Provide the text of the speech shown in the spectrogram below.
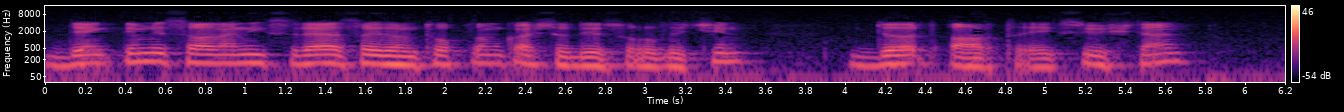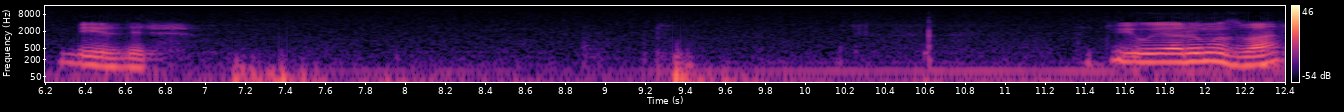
Denklemini sağlayan x reel sayıların toplamı kaçtır diye sorulduğu için 4 artı eksi 3'ten 1'dir. Bir uyarımız var.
